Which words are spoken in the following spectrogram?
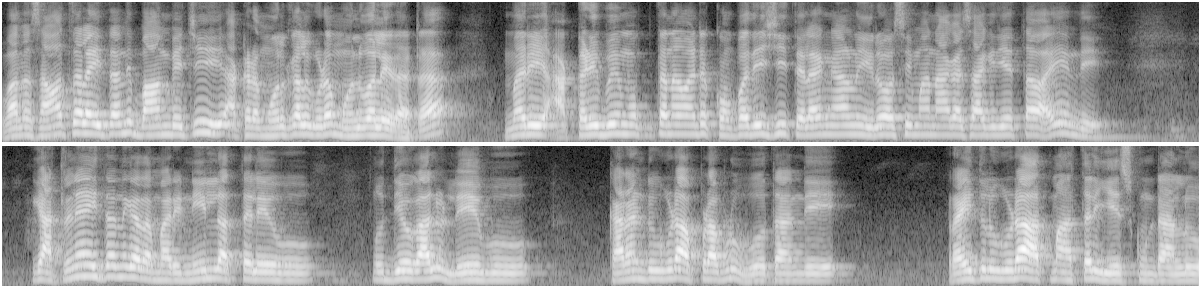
వంద సంవత్సరాలు అవుతుంది బాంబెచ్చి అక్కడ మొలకలు కూడా మొలవలేదట. మరి అక్కడికి పోయి మొక్కుతున్నాం అంటే కొంపదీసి తెలంగాణలో ఇరోసీమ నాగసాగి చేస్తావా ఏంది? ఇక అట్లనే అవుతుంది కదా మరి నీళ్ళు అత్తలేవు ఉద్యోగాలు లేవు కరెంటు కూడా అప్పుడప్పుడు పోతుంది. రైతులు కూడా ఆత్మహత్యలు చేసుకుంటాను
